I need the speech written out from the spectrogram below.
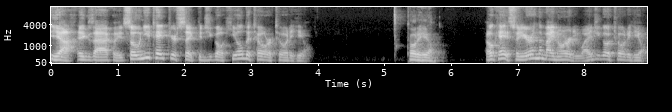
Yeah, exactly. So when you taped your sick, did you go heel to toe or toe to heel? Toe to heel. Okay, so you're in the minority. Why did you go toe to heel?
